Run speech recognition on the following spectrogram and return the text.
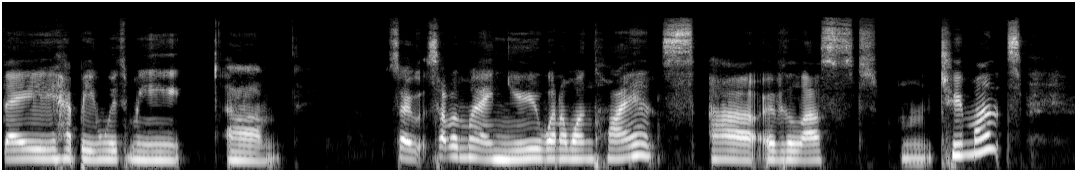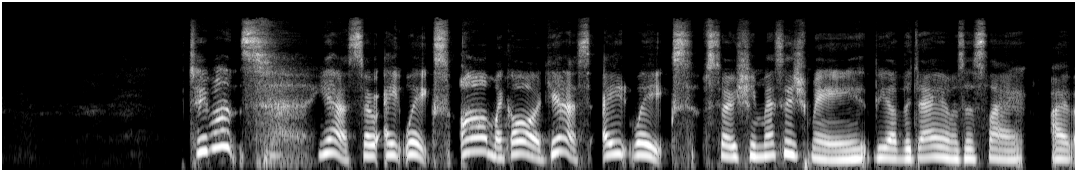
they have been with me. Um, so some of my new one-on-one clients uh, over the last um, two months. Two months. Yeah. So eight weeks. Oh my God. Yes. Eight weeks. So she messaged me the other day and was just like, I've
